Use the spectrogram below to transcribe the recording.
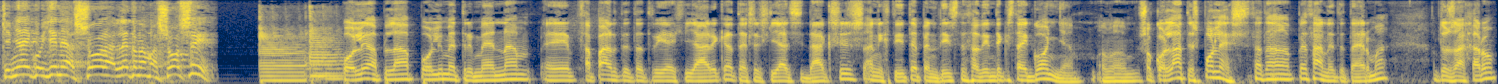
και μια οικογένεια σώρα λέτε να μας σώσει. Πολύ απλά, πολύ μετρημένα. Ε, θα πάρετε τα 3 χιλιάρικα, 4.000 συντάξεις, ανοιχτείτε, επενδύστε, θα δίνετε και στα εγγόνια. Σοκολάτες, πολλές. Θα τα πεθάνετε τα έρμα από το ζάχαρο.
